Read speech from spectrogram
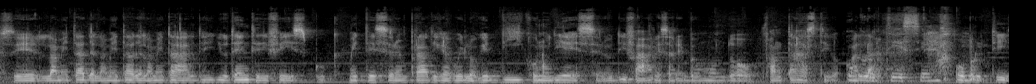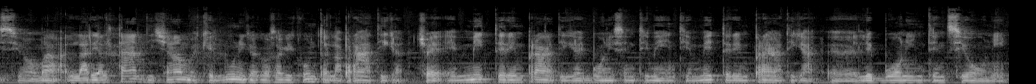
se la metà della metà della metà degli utenti di Facebook mettessero in pratica quello che dicono di essere o di fare sarebbe un mondo fantastico. O bruttissimo. La, o bruttissimo, ma la realtà diciamo è che l'unica cosa che conta è la pratica, cioè cioè è mettere in pratica i buoni sentimenti, è mettere in pratica eh, le buone intenzioni.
